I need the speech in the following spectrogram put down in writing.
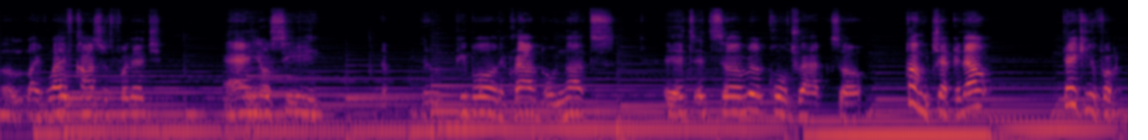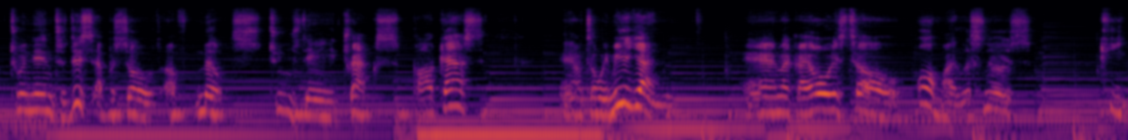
uh, like live concert footage, and you'll see the, the people the crowd go nuts. It's it's a real cool track. So Come check it out. Thank you for tuning in to this episode of Milt's Tuesday Tracks podcast. And until we meet again, And like I always tell all my listeners, keep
